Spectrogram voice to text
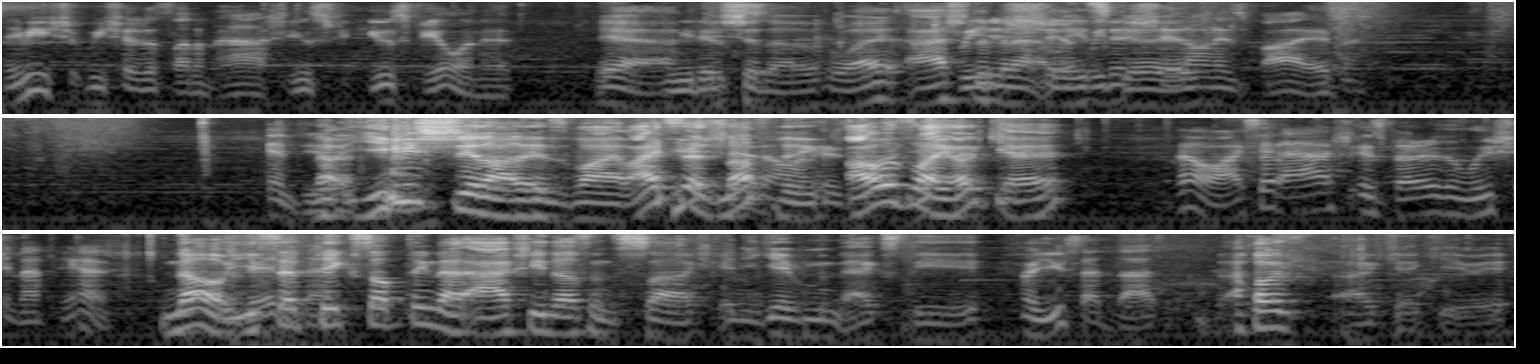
Maybe you should, we should have just let him Ashe. He was he was feeling it. Yeah, We we just- should have. What? I should We have been at shit, we least just good. shit on his vibe. No, that. you shit on his vibe. I said nothing. I was like, okay. No, I said Ashe is better than Lucian at the end. No, You said pick something that actually doesn't suck, and you gave him an XD. Oh, you said that. I was okay, Kiwi.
